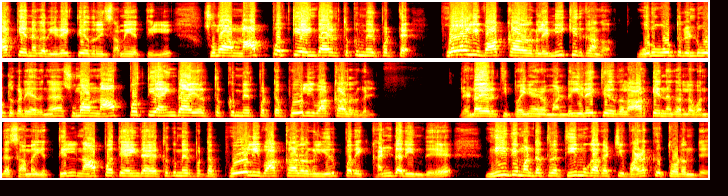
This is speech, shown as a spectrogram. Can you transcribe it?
ஆர்கே நகர் இடைத்தேர்தலின் சமயத்தில் சுமார் நாற்பத்தி ஐந்தாயிரத்துக்கும் மேற்பட்ட போலி வாக்காளர்களை நீக்கியிருக்காங்க. ஒரு ஓட்டு ரெண்டு ஓட்டு கிடையாதுங்க. சுமார் நாற்பத்தி ஐந்தாயிரத்துக்கும் மேற்பட்ட போலி வாக்காளர்கள். ரெண்டாயிரத்தி பதினேழாம் ஆண்டு இடைத்தேர்தல் ஆர்கே நகரில் வந்த சமயத்தில் நாற்பத்தி ஐந்தாயிரத்துக்கும் மேற்பட்ட போலி வாக்காளர்கள் இருப்பதை கண்டறிந்து நீதிமன்றத்தில் திமுக கட்சி வழக்கு தொடர்ந்து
